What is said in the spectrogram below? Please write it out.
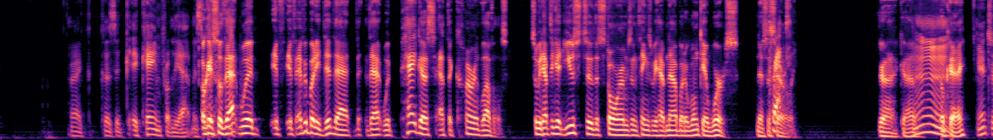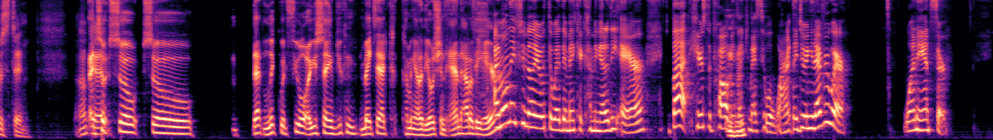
Right, because it, it came from the atmosphere. Okay, so that would, if if everybody did that, th- that would peg us at the current levels. So we'd have to get used to the storms and things we have now, but it won't get worse necessarily. Got it. Got it. Mm, Okay. Interesting. Okay. And so, so, so that liquid fuel, are you saying you can make that c- coming out of the ocean and out of the air? I'm only familiar with the way they make it coming out of the air. But here's the problem. Mhm. Like you might say, well, why aren't they doing it everywhere? One answer.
